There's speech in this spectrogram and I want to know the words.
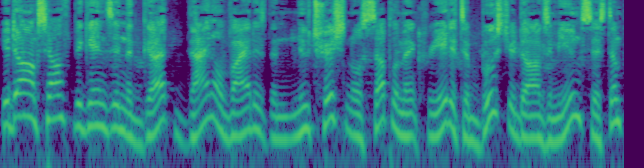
Your dog's health begins in the gut. Dinovite is the nutritional supplement created to boost your dog's immune system.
